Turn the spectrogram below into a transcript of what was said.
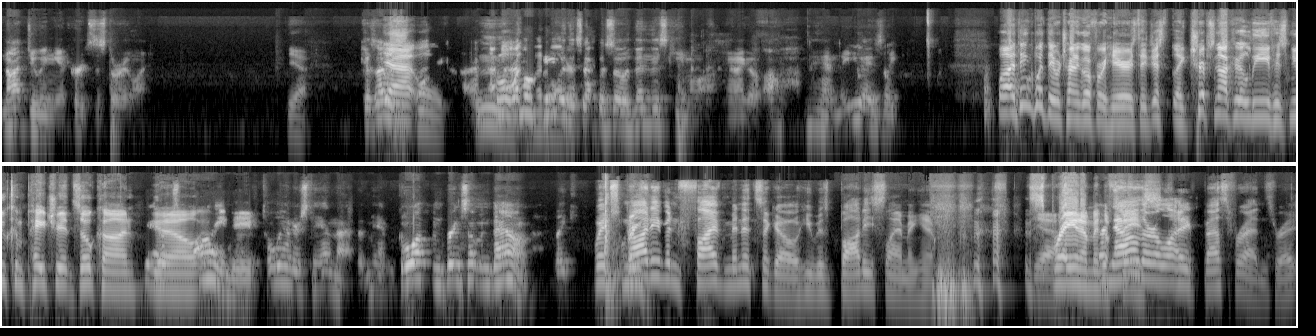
not doing it hurts the storyline. Yeah. Because I Yeah, was, Like, I'm, mm, I'm, well, I'm okay with this episode. Then this came along, and I go, oh man, you guys like. Well, I think what they were trying to go for here is they just like Trip's not going to leave his new compatriot Zokon. Yeah, you that's know, fine, Dave. Totally understand that, but man, go up and bring something down. Like, which not even five minutes ago he was body slamming him. Yeah. spraying him in But the now face. they're like best friends, right?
